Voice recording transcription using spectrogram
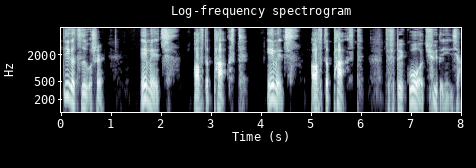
第一个词组是 image of the past，image of the past 就是对过去的印象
